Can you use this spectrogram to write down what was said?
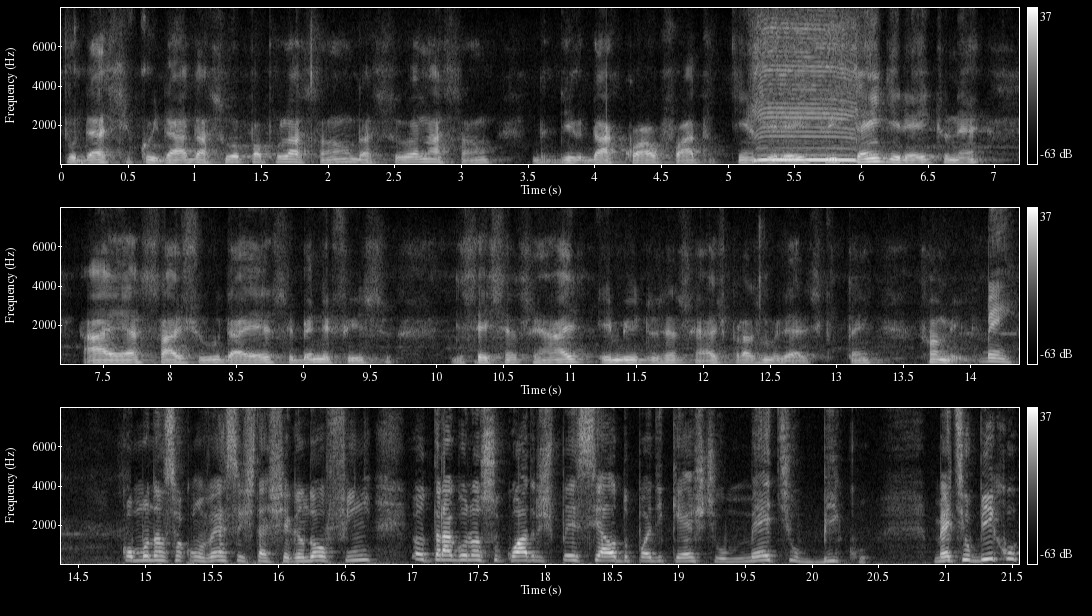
pudesse cuidar da sua população, da sua nação, de, da qual o fato tinha direito e tem direito né, a essa ajuda, a esse benefício de 600 reais e 1.200 reais para as mulheres que têm família. Bem, como nossa conversa está chegando ao fim, eu trago o nosso quadro especial do podcast, o Mete o Bico. Mete o Bico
